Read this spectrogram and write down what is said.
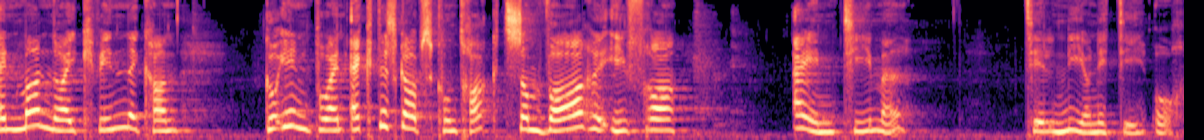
en mann og en kvinne kan gå inn på en ekteskapskontrakt som varer ifra én time til 99 år.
